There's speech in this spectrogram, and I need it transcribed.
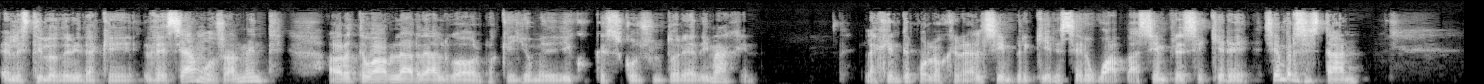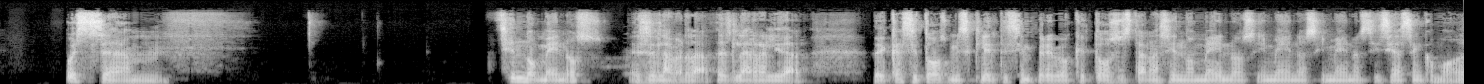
el estilo de vida que deseamos realmente. Ahora te voy a hablar de algo a lo que yo me dedico, que es consultoría de imagen. La gente por lo general siempre quiere ser guapa, siempre se quiere, siempre se están, pues, siendo menos, esa es la verdad, es la realidad. De casi todos mis clientes siempre veo que todos están haciendo menos y menos y menos y se hacen como,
